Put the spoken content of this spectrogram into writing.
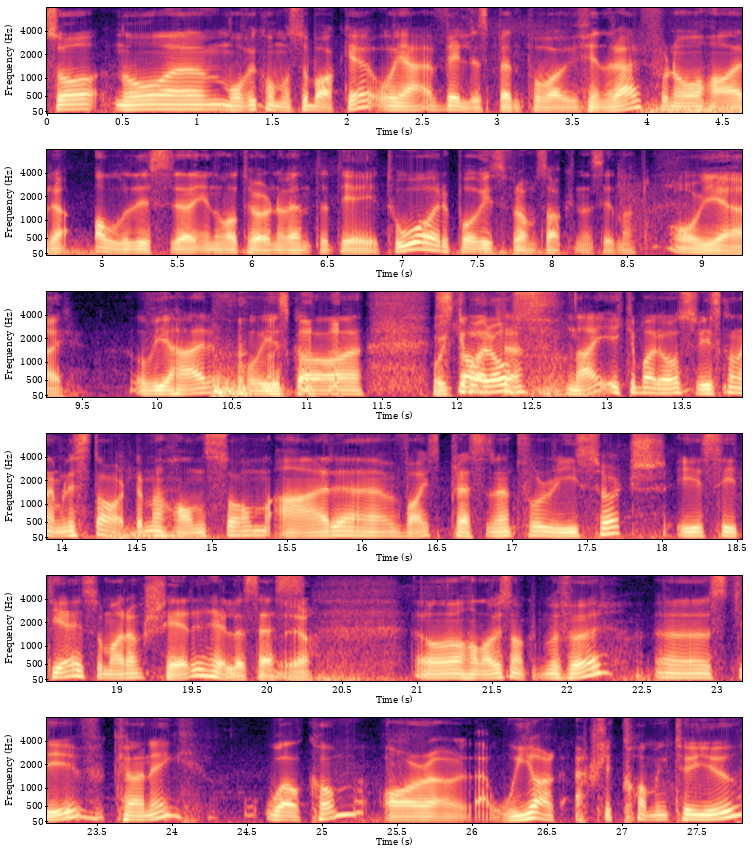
Så nå eh, må vi komme oss tilbake, og jeg er veldig spent på hva vi finner her. For nå har alle disse innovatørene ventet i to år på å vise fram sakene sine. Og vi er Og vi er her, og vi skal Og ikke bare oss. Nei, ikke bare oss. Vi skal nemlig starte med han som er eh, Vice President for Research i CTA, som arrangerer hele SES. ja. Og han har vi snakket med før. Uh, Steve Koenig, welcome. Or uh, we are actually coming to you.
